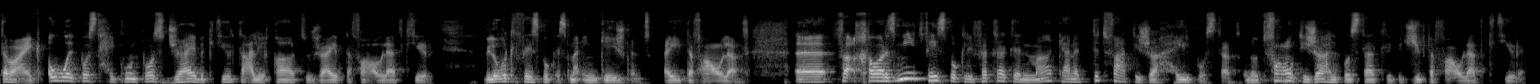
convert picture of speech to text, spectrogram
تبعك أول post حيكون post جايب كثير تعليقات وجايب تفاعلات كثير بلغة الفيسبوك اسمها engagement أي تفاعلات. آه، فخوارزمية فيسبوك لفترة ما كانت تدفع تجاه هي البوستات إنه تدفعوا تجاه البوستات اللي بتجيب تفاعلات كثيره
